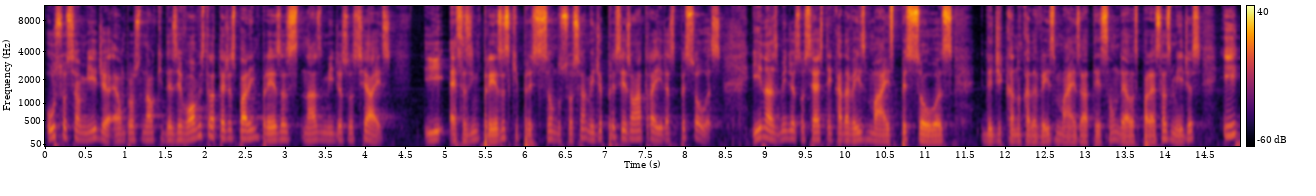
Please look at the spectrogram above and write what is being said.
o social media é um profissional que desenvolve estratégias para empresas nas mídias sociais. E essas empresas que precisam do social media precisam atrair as pessoas. E nas mídias sociais tem cada vez mais pessoas dedicando cada vez mais a atenção delas para essas mídias e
